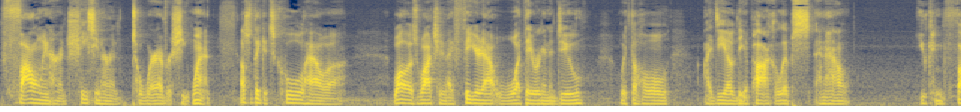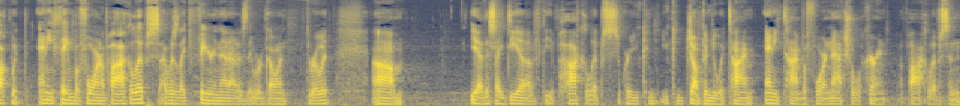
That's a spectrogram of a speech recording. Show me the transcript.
following her and chasing her to wherever she went. I also think it's cool how, uh, while I was watching it, I figured out what they were going to do with the whole idea of the apocalypse and how you can fuck with anything before an apocalypse. I was like figuring that out as they were going through it. Um, yeah, this idea of the apocalypse where you can you can jump into a time any time before a natural occurring apocalypse and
